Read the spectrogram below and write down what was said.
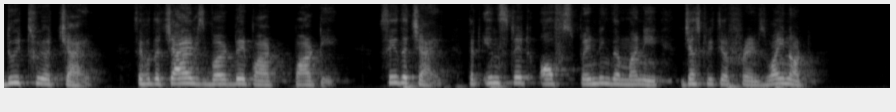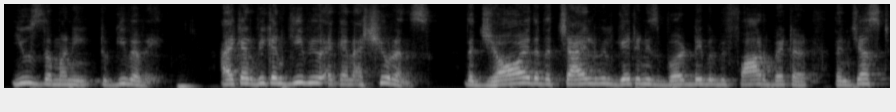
do it through your child. Say for the child's birthday part, party say the child that instead of spending the money just with your friends why not use the money to give away? I can we can give you an assurance. The joy that the child will get in his birthday will be far better than just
